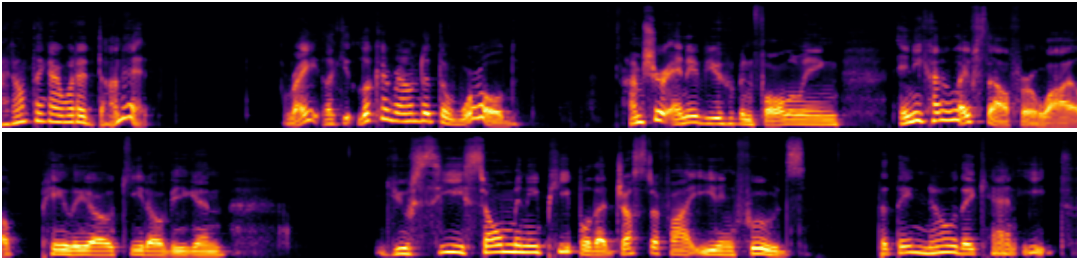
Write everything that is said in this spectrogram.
I don't think I would have done it. Right? Like, look around at the world. I'm sure any of you who've been following any kind of lifestyle for a while paleo, keto, vegan you see so many people that justify eating foods that they know they can't eat.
